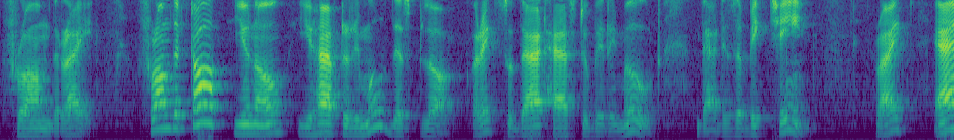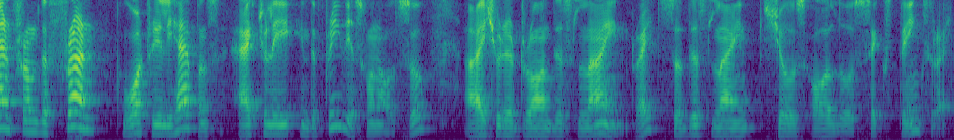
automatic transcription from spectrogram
from the right. From the top, you know, you have to remove this block, correct? So that has to be removed. That is a big change, right? And from the front, what really happens? Actually, in the previous one also, I should have drawn this line, right? So this line shows all those six things, right?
